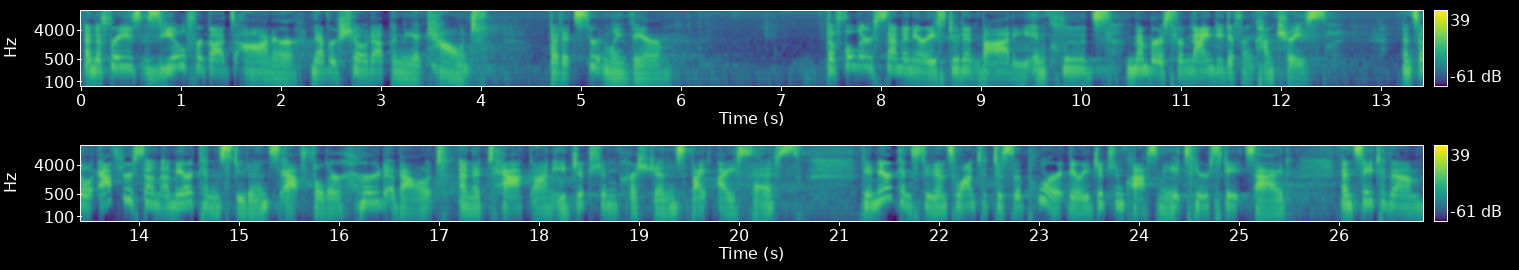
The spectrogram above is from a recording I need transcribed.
And the phrase zeal for God's honor never showed up in the account, but it's certainly there. The Fuller Seminary student body includes members from 90 different countries. And so, after some American students at Fuller heard about an attack on Egyptian Christians by ISIS, the American students wanted to support their Egyptian classmates here stateside and say to them,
